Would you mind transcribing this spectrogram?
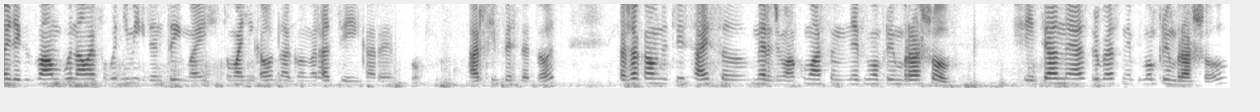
Noi de câțiva ani buni n-am mai făcut nimic de întâi mai, tocmai din cauza aglomerației care ar fi peste tot. Așa că am decis, hai să mergem acum să ne plimbăm prin Brașov. Și inițial noi azi trebuia să ne plimbăm prin Brașov.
